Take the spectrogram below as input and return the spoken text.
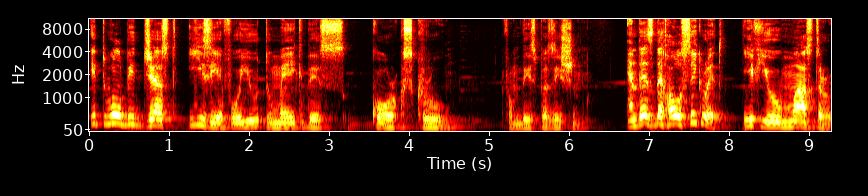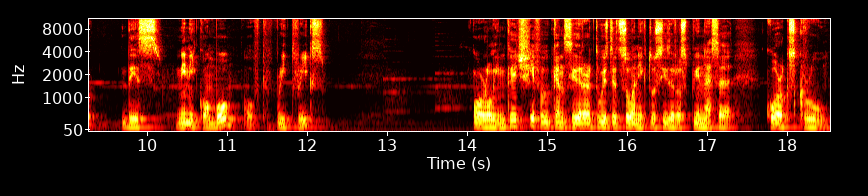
it will be just easier for you to make this corkscrew from this position. And that's the whole secret. If you master this mini combo of three tricks, or linkage, if we consider Twisted Sonic to Scissor Spin as a corkscrew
